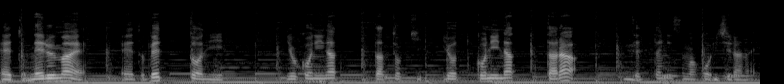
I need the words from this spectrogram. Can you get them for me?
えーっと、寝る前、えーっと、ベッドに横になった時、横になったら、うん絶対にスマホをいじらない。うん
